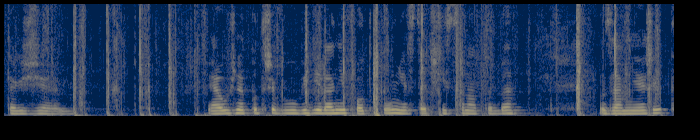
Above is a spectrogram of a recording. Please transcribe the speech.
Takže já už nepotřebuji vidět ani fotku, mně stačí se na tebe zaměřit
